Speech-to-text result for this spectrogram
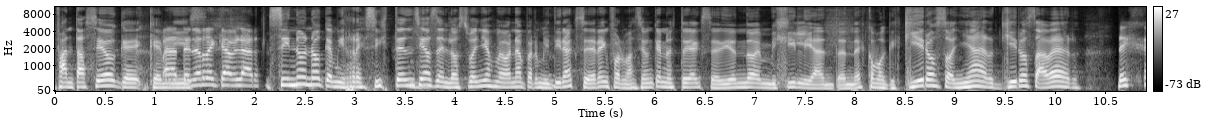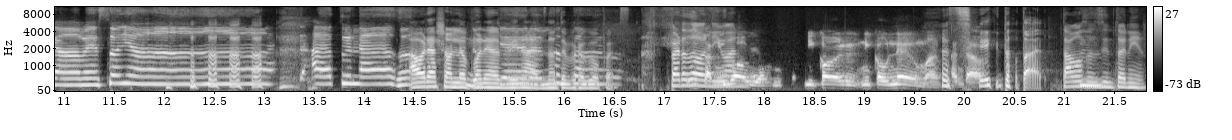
fantaseo que, que Para mis- tener de qué hablar. Sí, no, no, que mis resistencias en los sueños me van a permitir acceder a información que no estoy accediendo en vigilia, ¿entendés? Como que quiero soñar, quiero saber. Déjame soñar a tu lado. Ahora John lo No pone al final, no te preocupes. Perdón, Iván. Obvio, Nicole, Nicole Neumann cantaba. Sí, total. Estamos en sintonía.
